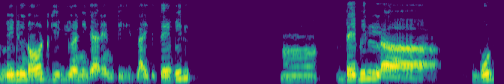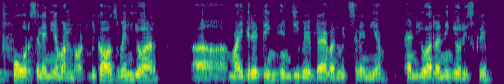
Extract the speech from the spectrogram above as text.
we will not give you any guarantee. Like they will mm, they will uh, good for Selenium or not because when you are uh, migrating ng WebDriver with Selenium and you are running your script,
